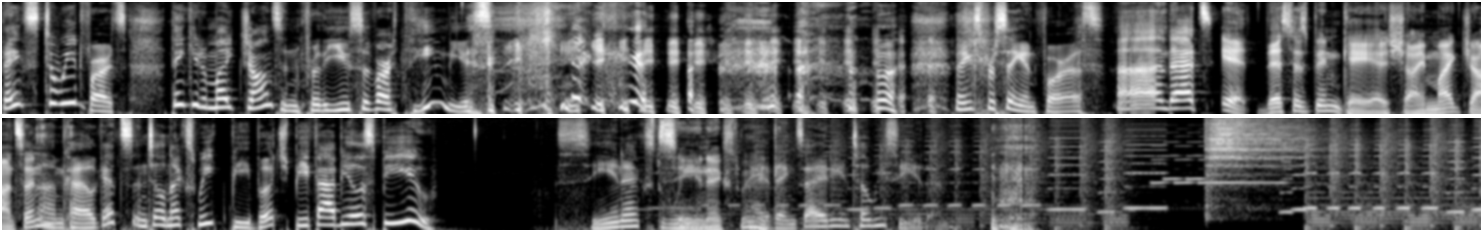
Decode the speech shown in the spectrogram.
Thanks to Weed Farts. Thank you to Mike Johnson for the use of our theme music. Thanks for singing for us. Uh, that's it. This has been Gayish. I'm Mike Johnson. I'm Kyle Getz. Until next week, be Butch, be fabulous, be you. See you next See week. See you next week. I week. have anxiety until we see you then.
